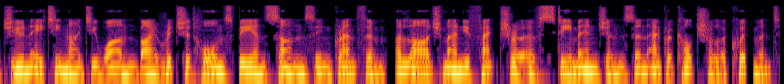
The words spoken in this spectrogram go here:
June 1891 by Richard Hornsby & Sons in Grantham, a large manufacturer of steam engines and agricultural equipment,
